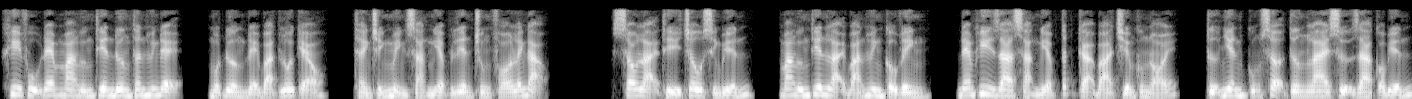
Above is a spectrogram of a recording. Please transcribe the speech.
Khi phụ đem mang ứng thiên đương thân huynh đệ, một đường để bạt lôi kéo, thành chính mình sản nghiệp liên trung phó lãnh đạo. Sau lại thì châu sinh biến, mang ứng thiên lại bán huynh cầu vinh, đem khi ra sản nghiệp tất cả ba chiếm không nói, tự nhiên cũng sợ tương lai sự ra có biến,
